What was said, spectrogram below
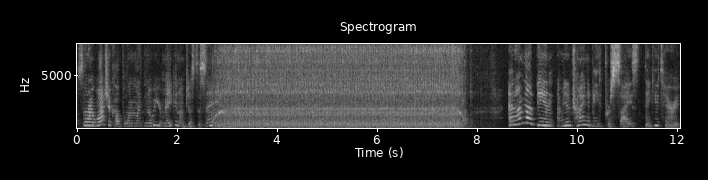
So then I watch a couple, and I'm like, no, you're making them just the same. And I'm not being, I mean, I'm trying to be precise. Thank you, Terry.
